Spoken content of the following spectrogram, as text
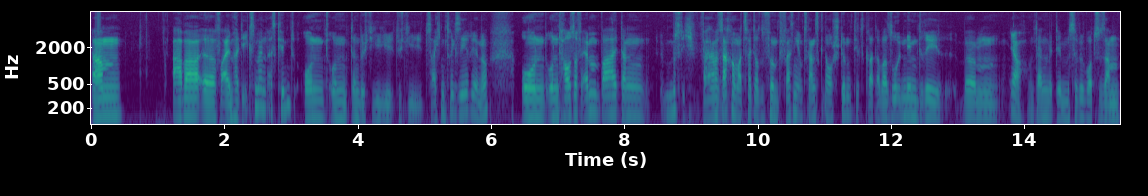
Ähm, aber äh, vor allem halt die X-Men als Kind und, und dann durch die, durch die Zeichentrickserie, ne? Und, und House of M war halt dann, müsste ich, war Sache mal 2005, ich weiß nicht, ob es ganz genau stimmt jetzt gerade, aber so in dem Dreh, ähm, ja, und dann mit dem Civil War zusammen.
